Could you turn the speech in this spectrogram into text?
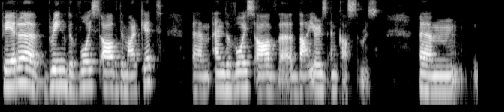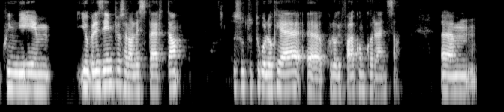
per bring the voice of the market um, and the voice of uh, buyers and customers. Um, quindi io per esempio sarò l'esperta su tutto quello che è eh, quello che fa la concorrenza. Um,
